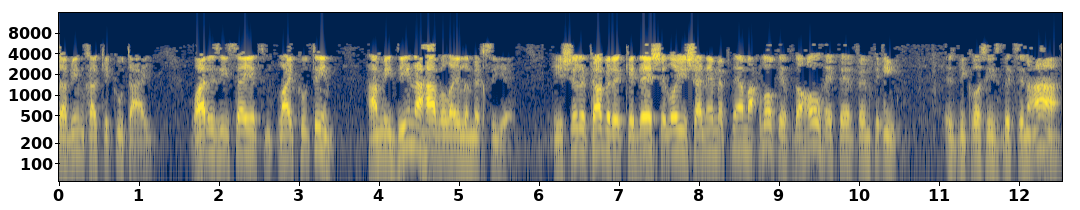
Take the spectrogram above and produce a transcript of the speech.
shavincha. Why does he say it's like kutim? Hamidina havalei lemechsiyeh. He should have covered it kedesh shelo yishaneh mepnei machlokef. The whole heter for him to eat is because he's bitzinah.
